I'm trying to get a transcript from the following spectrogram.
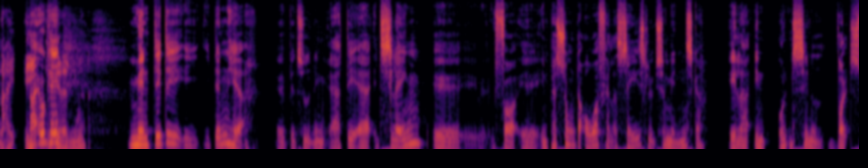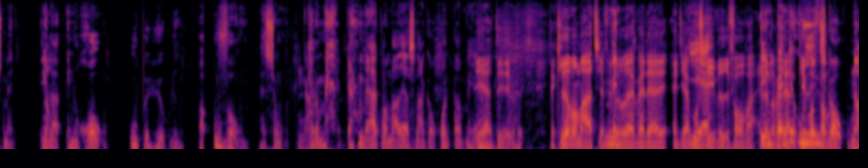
Nej, ikke Nej, okay. det, der ligner. Men det, det i, i denne her øh, betydning er, det er et slang øh, for øh, en person, der overfalder sagesløse mennesker, eller en ondsindet voldsmand, Nå. eller en rå, ubehøvlet og uvågen person. Nå. Kan du, kan du mærke, hvor meget jeg snakker rundt om her? Ja, det, jeg glæder mig meget til at finde Men- ud af, hvad det er, at jeg Ja, måske ved i forvejen. det er en eller hvad bande er, du gemmer ude i en skov. Nå,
